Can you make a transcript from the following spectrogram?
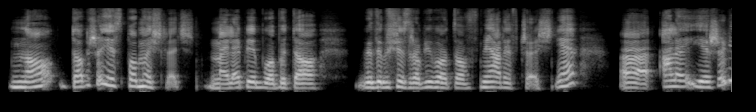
no, dobrze jest pomyśleć. Najlepiej byłoby to, gdyby się zrobiło to w miarę wcześnie, ale jeżeli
